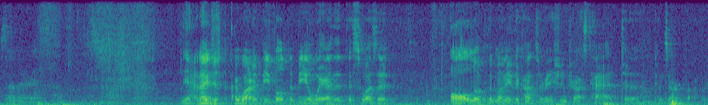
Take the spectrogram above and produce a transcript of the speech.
So there is some. Yeah, and I just, I wanted people to be aware that this wasn't all of the money the Conservation Trust had to conserve property.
